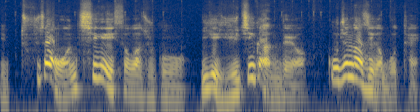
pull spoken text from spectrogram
이 투자 원칙에 있어가지고, 이게 유지가 안 돼요. 꾸준하지가 못해.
